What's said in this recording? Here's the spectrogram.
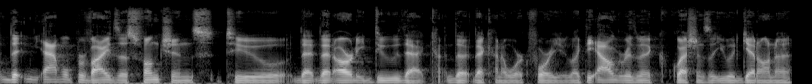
the Apple provides us functions to that that already do that that, that kind of work for you like the algorithmic questions that you would get on a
